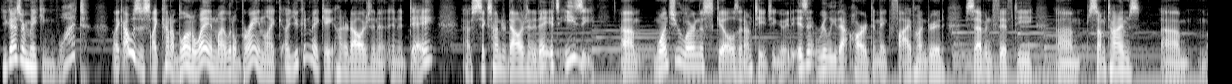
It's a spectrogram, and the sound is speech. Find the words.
you guys are making what? Like I was just like kind of blown away in my little brain. Like, oh, you can make $800 in a, in a day, uh, $600 in a day. It's easy. um, once you learn the skills that I'm teaching you, it isn't really that hard to make 500, 750. Um, sometimes um,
